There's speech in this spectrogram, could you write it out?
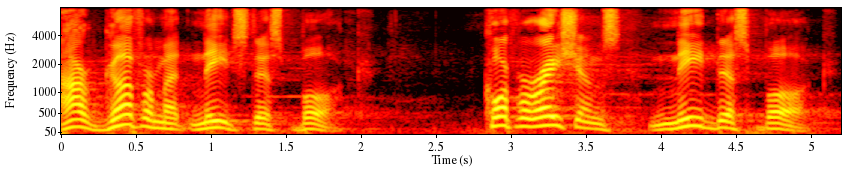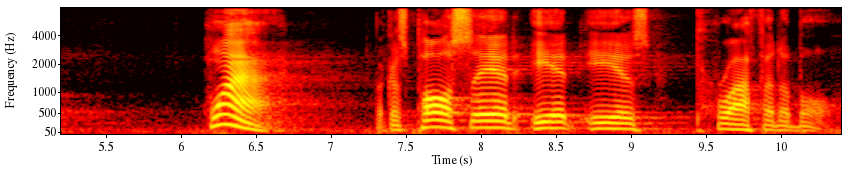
Our government needs this book. Corporations need this book. Why? Because Paul said it is profitable.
